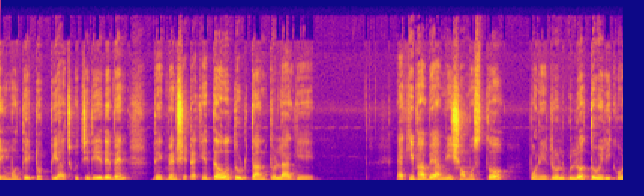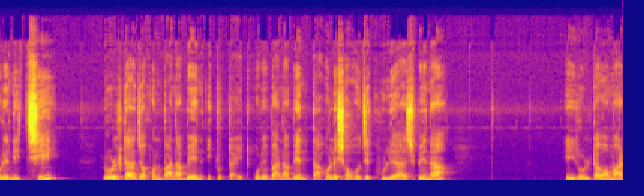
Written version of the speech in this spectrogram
এর মধ্যে একটু পেঁয়াজ কুচি দিয়ে দেবেন। দেখবেন সেটা খেতেও দুর্দান্ত লাগে। একইভাবে আমি সমস্ত পনির রোলগুলো তৈরি করে নিচ্ছি। রোলটা যখন বানাবেন, একটু টাইট করে বানাবেন, তাহলে সহজে খুলে আসবে না। এই রোলটাও আমার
